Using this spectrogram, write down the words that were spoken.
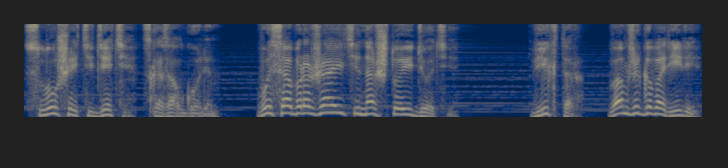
«Слушайте, дети», — сказал Голем. «Вы соображаете, на что идете?» «Виктор, вам же говорили,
